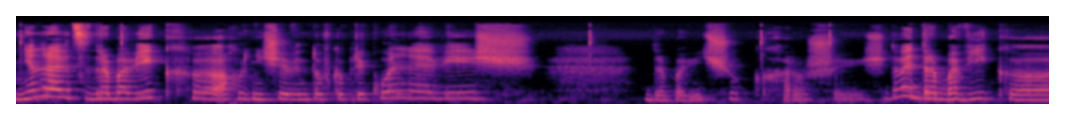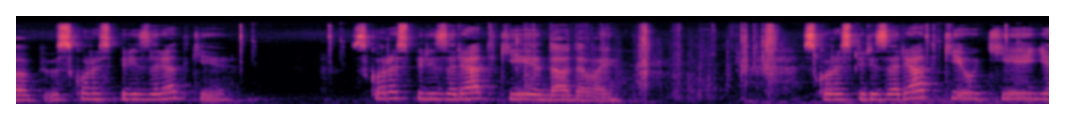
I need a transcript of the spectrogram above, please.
Мне нравится дробовик, э, охотничья винтовка прикольная вещь. Дробовичок, хорошая вещь. Давай дробовик, скорость перезарядки. Скорость перезарядки, да, давай. Скорость перезарядки, окей.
